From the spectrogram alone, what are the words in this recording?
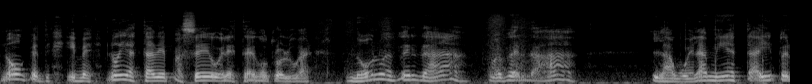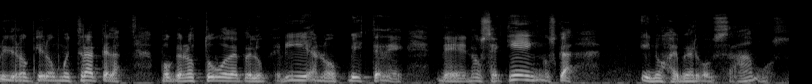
No, que y no, ella está de paseo, él está en otro lugar. No, no es verdad, no es verdad la abuela mía está ahí, pero yo no quiero mostrártela porque no estuvo de peluquería, no viste de, no sé quién, o y nos avergonzamos,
